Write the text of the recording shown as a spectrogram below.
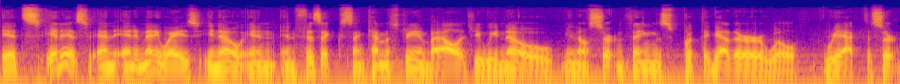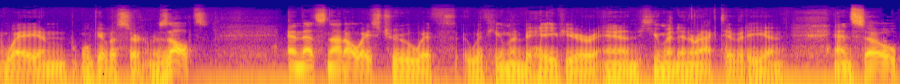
it's it is, and and in many ways, you know, in in physics and chemistry and biology, we know you know certain things put together will react a certain way and will give us certain results. And that's not always true with with human behavior and human interactivity. And and so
